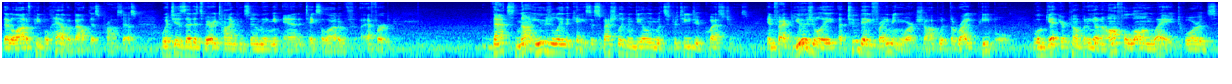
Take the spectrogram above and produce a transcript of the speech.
that a lot of people have about this process which is that it's very time consuming and it takes a lot of effort. That's not usually the case, especially when dealing with strategic questions. In fact, usually a two-day framing workshop with the right people will get your company an awful long way towards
